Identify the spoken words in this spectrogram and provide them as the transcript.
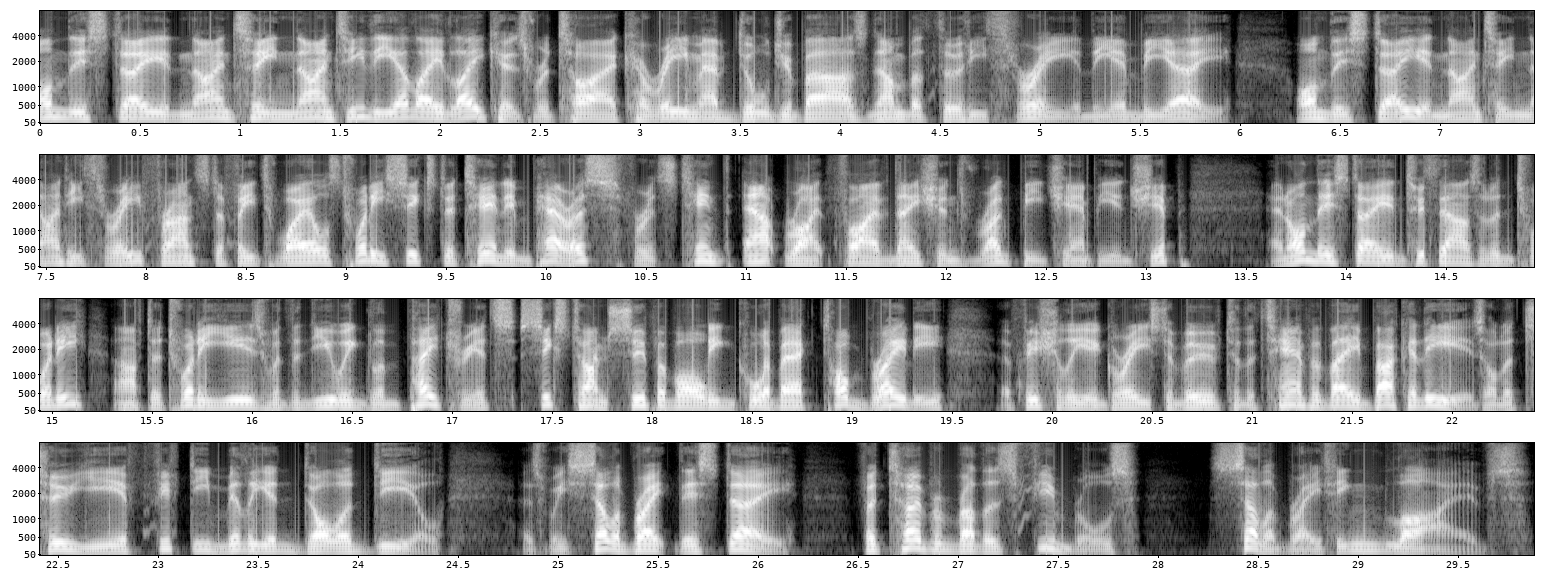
On this day in 1990, the LA Lakers retire Kareem Abdul Jabbar's number 33 in the NBA. On this day in 1993, France defeats Wales 26 10 in Paris for its 10th outright Five Nations Rugby Championship. And on this day in 2020, after 20 years with the New England Patriots, six time Super Bowl winning quarterback Tom Brady officially agrees to move to the Tampa Bay Buccaneers on a two year, $50 million deal. As we celebrate this day for Tobin Brothers Funerals, celebrating lives.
